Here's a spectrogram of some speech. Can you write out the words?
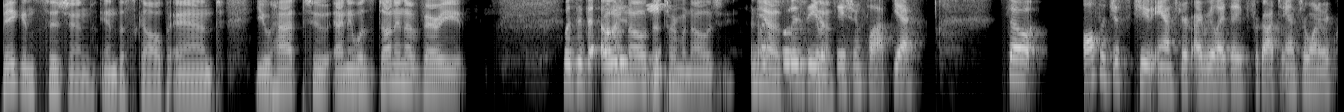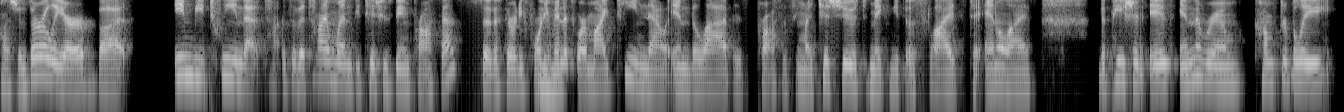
big incision in the scalp, and you had to, and it was done in a very. Was it the? O I don't know the terminology. The yes. What is the yes. rotation flap? Yes. So also just to answer i realized i forgot to answer one of your questions earlier but in between that time so the time when the tissue is being processed so the 30 40 mm-hmm. minutes where my team now in the lab is processing my tissues to make me those slides to analyze the patient is in the room comfortably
